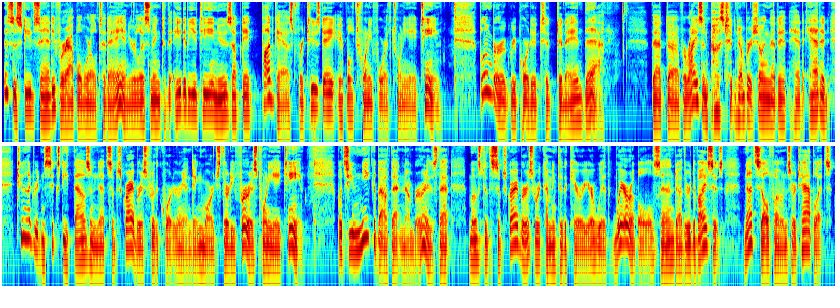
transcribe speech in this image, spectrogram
This is Steve Sande for Apple World Today, and you're listening to the AWT News Update podcast for Tuesday, April 24th, 2018. Bloomberg reported to today that that uh, Verizon posted numbers showing that it had added 260,000 net subscribers for the quarter ending March 31st, 2018. What's unique about that number is that most of the subscribers were coming to the carrier with wearables and other devices, not cell phones or tablets.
